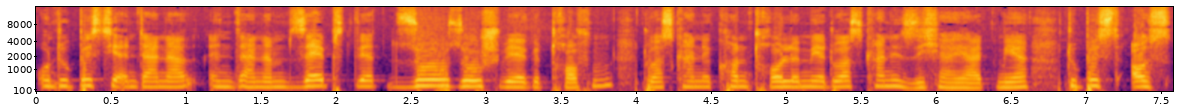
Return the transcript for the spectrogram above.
und du bist ja in deiner, in deinem Selbstwert so, so schwer getroffen. Du hast keine Kontrolle mehr, du hast keine Sicherheit mehr. Du bist aus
